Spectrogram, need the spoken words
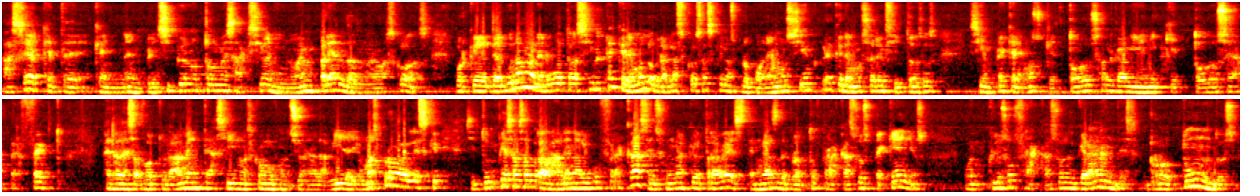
hacer que, te, que en, principio no tomes acción y no emprendas nuevas cosas, porque de alguna manera u otra siempre queremos lograr las cosas que nos proponemos, siempre queremos ser exitosos, siempre queremos que todo salga bien y que todo sea perfecto. Pero desafortunadamente así no es como funciona la vida. Y lo más probable es que si tú empiezas a trabajar en algo, fracases una que otra vez, tengas de pronto fracasos pequeños o incluso fracasos grandes, rotundos,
